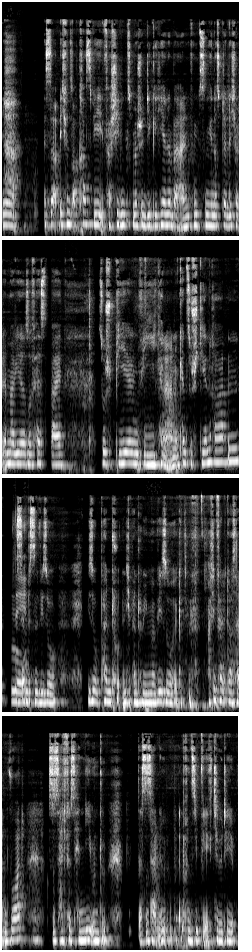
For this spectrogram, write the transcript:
Ja. Ich finde es auch krass, wie verschieden zum Beispiel die Gehirne bei allen funktionieren. Das stelle ich halt immer wieder so fest bei so Spielen wie, keine Ahnung, kennst du Stirnraten? Das ist Nee. ja ein bisschen wie so, wie so Panto, nicht Pantomime, wie so, auf jeden Fall, du hast halt ein Wort, das ist halt fürs Handy und du, das ist halt im Prinzip wie Activity.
